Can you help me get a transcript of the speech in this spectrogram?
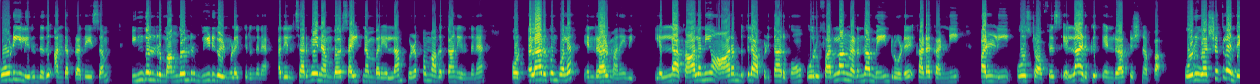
கோடியில் இருந்தது அந்த பிரதேசம். இங்கொன்றும் அங்கொன்றும் வீடுகள் முளைத்திருந்தன. அதில் சர்வே நம்பர் சைட் நம்பர் எல்லாம் குழப்பமாகத்தான் இருந்தன. பொட்டலா இருக்கும் போல என்றாள் மனைவி. எல்லா காலனியும் ஆரம்பத்துல அப்படித்தான் இருக்கும். ஒரு ஃபர்லாங் நடந்தா மெயின் ரோடு கடை கண்ணி பள்ளி போஸ்ட் ஆபீஸ் எல்லாம் இருக்கு என்றார் கிருஷ்ணப்பா. ஒரு வருஷத்துல இந்த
